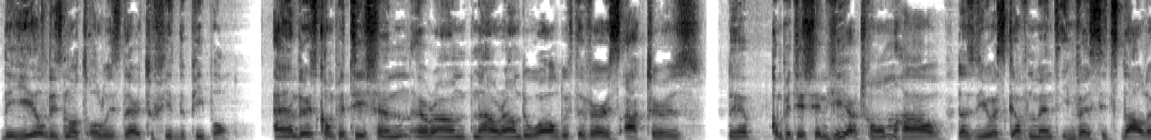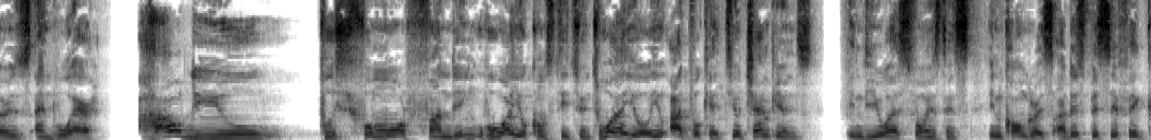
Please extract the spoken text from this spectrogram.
the yield is not always there to feed the people. And there is competition around now around the world with the various actors. The competition here at home. How does the US government invest its dollars and where? How do you push for more funding? Who are your constituents? Who are your, your advocates, your champions in the US, for instance, in Congress? Are there specific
